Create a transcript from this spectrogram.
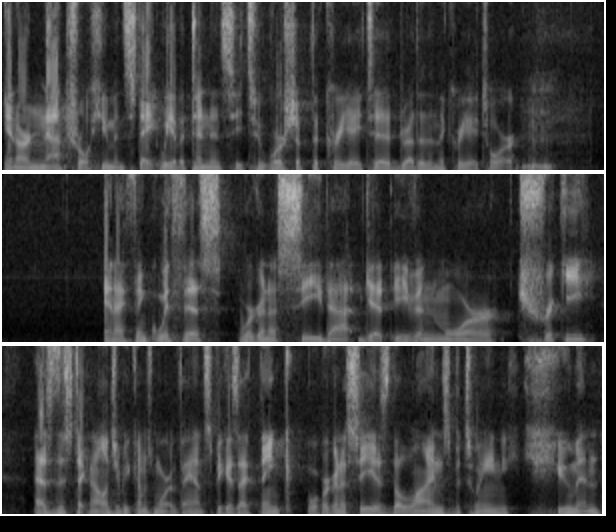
in our natural human state we have a tendency to worship the created rather than the creator. Mm-hmm. And i think with this we're going to see that get even more tricky as this technology becomes more advanced because i think what we're going to see is the lines between human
